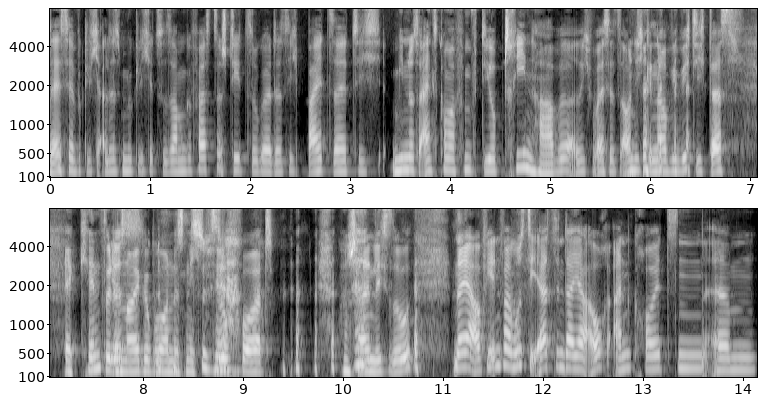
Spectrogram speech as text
da ist ja wirklich alles Mögliche zusammengefasst. Da steht sogar, dass ich beidseitig minus 1,5 Dioptrien habe. Also ich weiß jetzt auch nicht genau, wie wichtig das erkennt für das Neugeborenes nicht sofort. Wahrscheinlich so. Naja, auf jeden Fall muss die Ärztin da ja auch ankreuzen. Ähm,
